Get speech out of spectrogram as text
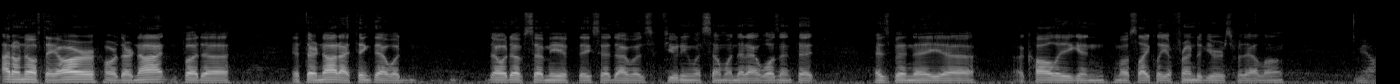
I don't know if they are or they're not, but uh, if they're not, I think that would that would upset me if they said I was feuding with someone that I wasn't. That has been a uh, a colleague and most likely a friend of yours for that long. Yeah.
